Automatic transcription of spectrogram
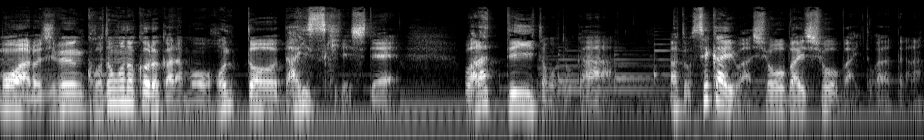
もうあの自分子供の頃からもう本当大好きでして「笑っていいとも」とかあと「世界は商売商売」とかだったかな。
